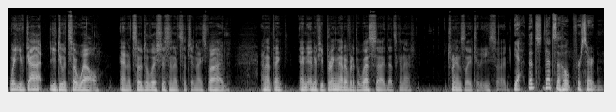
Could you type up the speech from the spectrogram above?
what you've got, you do it so well, and it's so delicious, and it's such a nice vibe. And I think, and and if you bring that over to the West Side, that's going to translate to the East Side. Yeah, that's that's the hope for certain.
